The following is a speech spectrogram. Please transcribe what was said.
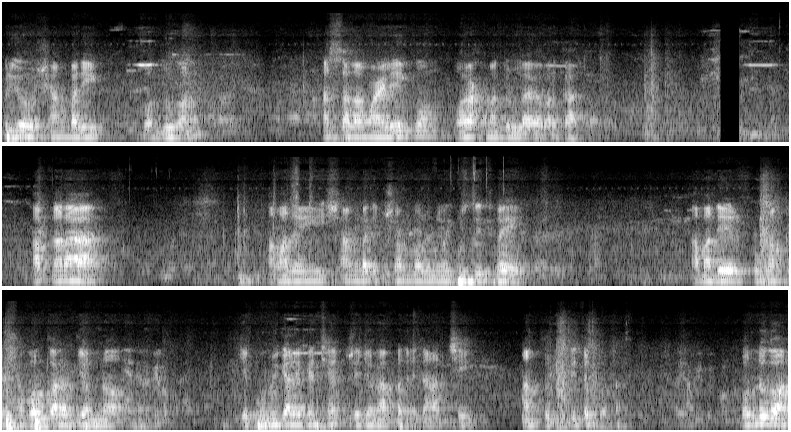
প্রিয় সাংবাদিক, বন্ধুগণ, আসসালামু আলাইকুম ও রহমতুল্লাহ বরকাত আপনারা আমাদের এই সাংবাদিক সম্মেলনে উপস্থিত হয়ে আমাদের প্রোগ্রামকে সফল করার জন্য যে ভূমিকা রেখেছেন, সেজন্য আপনাদের জানাচ্ছি আন্তরিক কৃতজ্ঞতা। বন্ধুগণ,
